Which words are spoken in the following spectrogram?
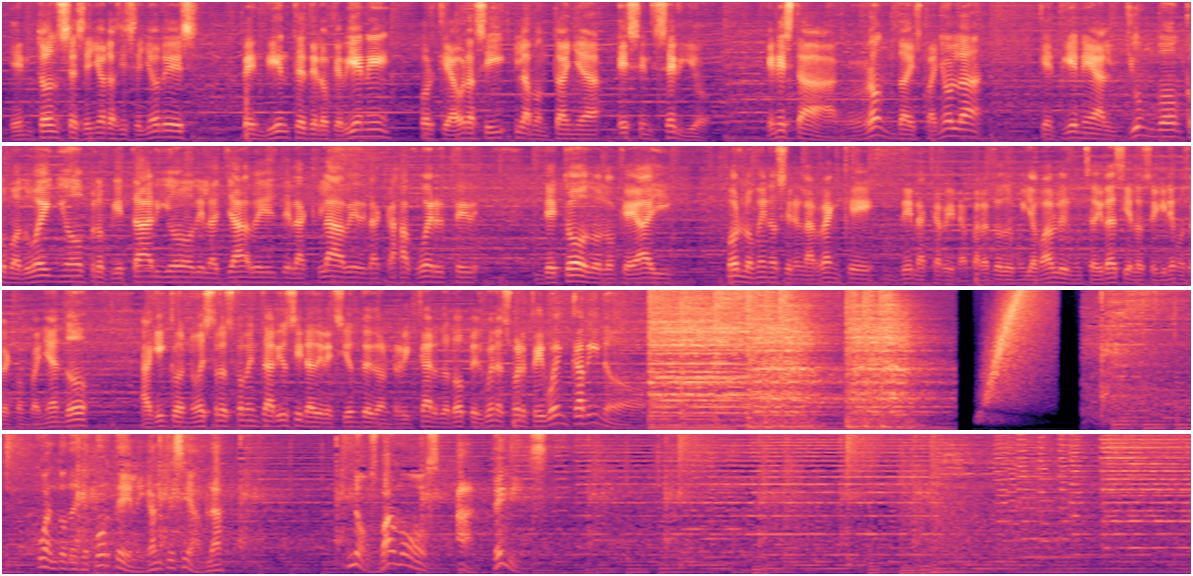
Entonces, señoras y señores, pendientes de lo que viene, porque ahora sí la montaña es en serio. En esta ronda española que tiene al Jumbo como dueño, propietario de las llaves, de la clave, de la caja fuerte, de todo lo que hay, por lo menos en el arranque de la carrera. Para todos muy amables, muchas gracias, los seguiremos acompañando aquí con nuestros comentarios y la dirección de don Ricardo López. Buena suerte y buen camino. Cuando de deporte elegante se habla, nos vamos al tenis.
